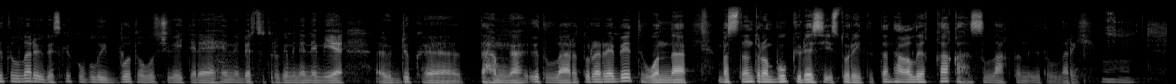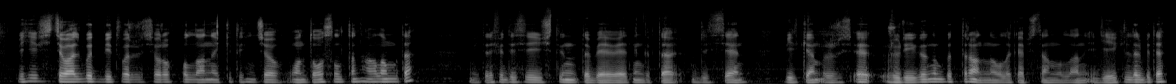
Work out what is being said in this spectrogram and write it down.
ұтылар үгеске көбілуй бұт олыс жүгей тәрәхін бер тұтырғы менен әмие үрдік тахымға ұтылары тұрар әбет. Уанна бастан тұран бұл күресі историятыттан хағалыққа қағысылақтың ұтылары. Бихи фестиваль бұд битва режиссеров болланы 2019 сылтан хағаламыда. Дмитрий Федосеевичтің төбәвәтін кіта білсен биркем жюригын быттыр, анна ола капистан болланы идея келдер биде.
